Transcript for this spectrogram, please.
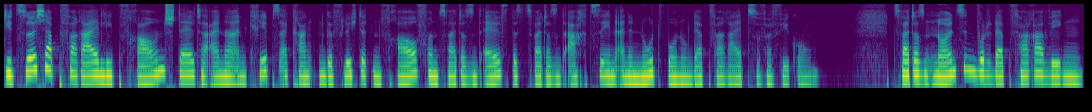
Die Zürcher Pfarrei Liebfrauen stellte einer an Krebs erkrankten geflüchteten Frau von 2011 bis 2018 eine Notwohnung der Pfarrei zur Verfügung. 2019 wurde der Pfarrer wegen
